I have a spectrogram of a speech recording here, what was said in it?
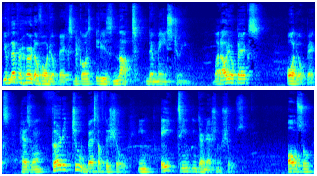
You've never heard of Audiopax because it is not the mainstream. But Audiopax, Audiopax has won 32 Best of the Show in 18 international shows. Also,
